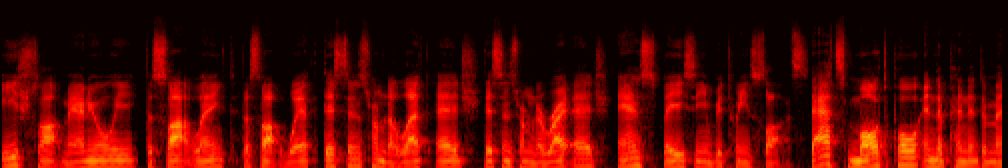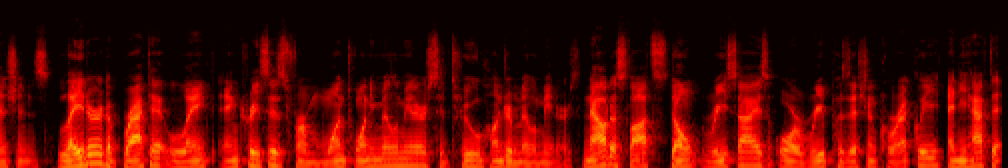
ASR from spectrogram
each slot manually, the slot length, the slot width, distance from the left edge, distance from the right edge, and spacing between slots. That's multiple independent dimensions. Later, the bracket length increases from 120 millimeters to 200 millimeters. Now the slots don't resize or reposition correctly, and you have to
